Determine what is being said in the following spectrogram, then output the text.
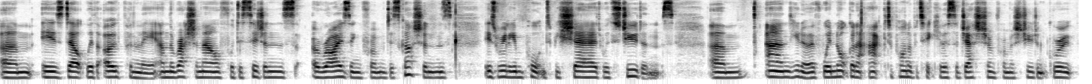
um, is dealt with openly, and the rationale for decisions arising from discussions is really important to be shared with students. Um, and, you know, if we're not going to act upon a particular suggestion from a student group,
